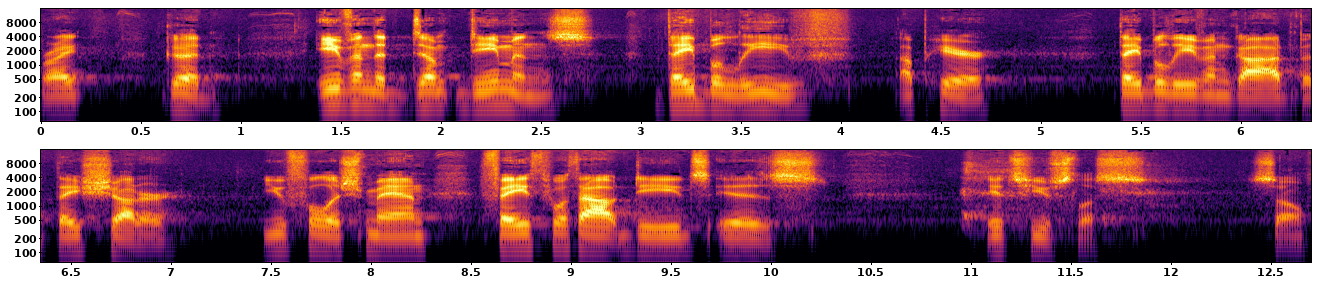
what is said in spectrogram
right? Good. Even the de- demons, they believe up here. They believe in God, but they shudder. You foolish man, faith without deeds is it's useless. So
